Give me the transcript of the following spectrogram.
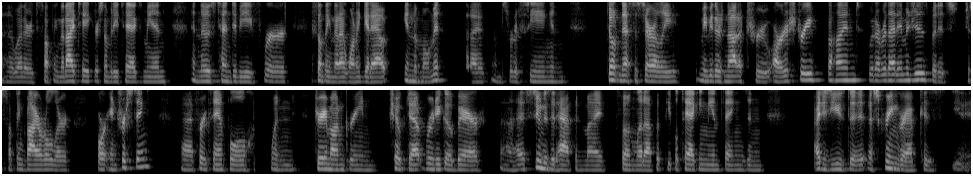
uh, whether it's something that I take or somebody tags me in and those tend to be for something that I want to get out in the moment that I, I'm sort of seeing and don't necessarily maybe there's not a true artistry behind whatever that image is, but it's just something viral or or interesting. Uh, for example, when Draymond Green choked out Rudy Gobert, uh, as soon as it happened, my phone lit up with people tagging me and things, and I just used a, a screen grab because you know,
